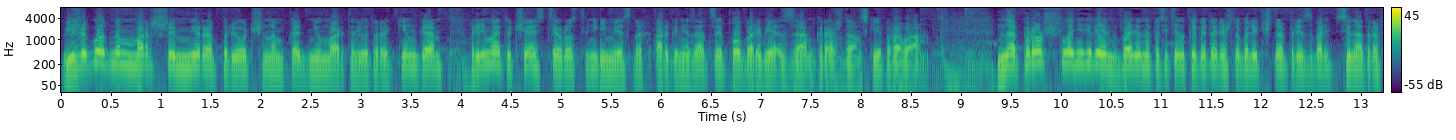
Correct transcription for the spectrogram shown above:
В ежегодном марше мира, приуроченном ко дню Мартина Лютера Кинга, принимают участие родственники местных организаций по борьбе за гражданские права. На прошлой неделе Байден посетил Капитолий, чтобы лично призвать сенаторов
